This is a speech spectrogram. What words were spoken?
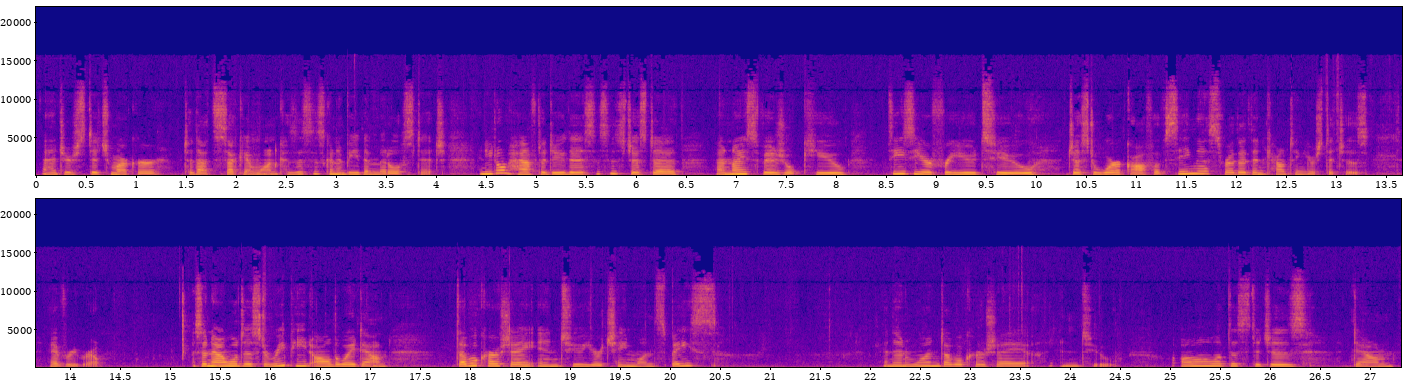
add your stitch marker to that second one because this is going to be the middle stitch. And you don't have to do this. This is just a, a nice visual cue. It's easier for you to just work off of seeing this rather than counting your stitches every row. So now we'll just repeat all the way down. Double crochet into your chain one space and then one double crochet into all of the stitches down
